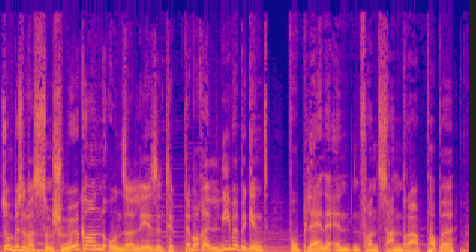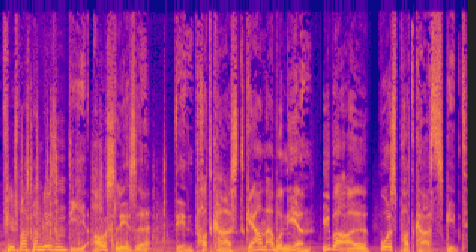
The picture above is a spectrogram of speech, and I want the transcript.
So ein bisschen was zum Schmökern. Unser Lesetipp der Woche. Liebe beginnt, wo Pläne enden von Sandra Poppe. Viel Spaß beim Lesen. Die Auslese. Den Podcast gern abonnieren. Überall, wo es Podcasts gibt.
